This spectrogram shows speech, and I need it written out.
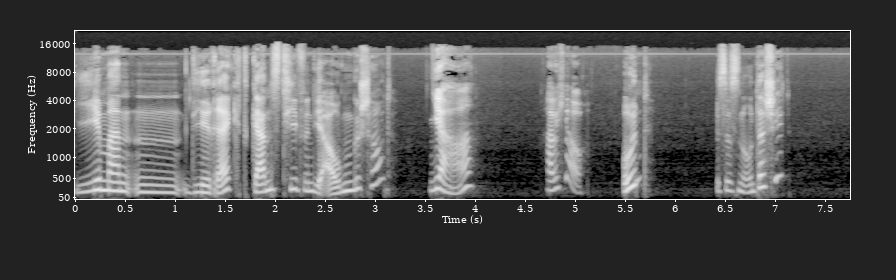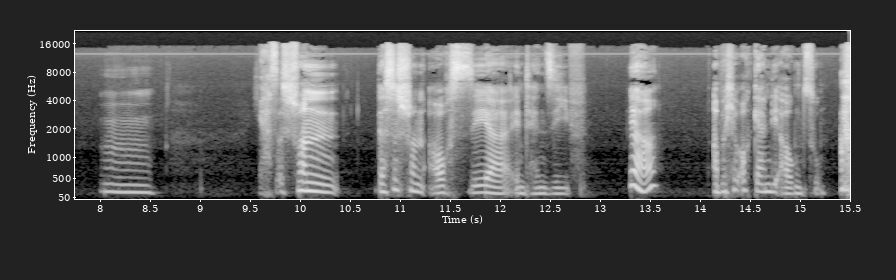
jemanden direkt ganz tief in die Augen geschaut? Ja, habe ich auch. Und? Ist das ein Unterschied? Ja, es ist schon, das ist schon auch sehr intensiv. Ja, aber ich habe auch gern die Augen zu.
